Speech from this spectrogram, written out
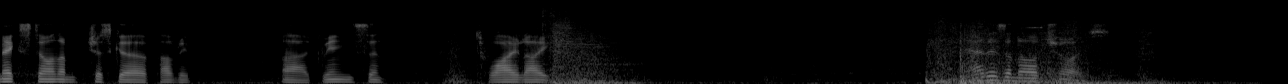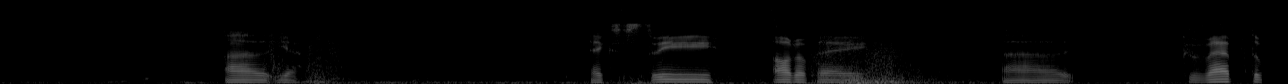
Next turn I'm just gonna probably uh Green Sun's, Twilight. That is an odd choice. Uh yeah. X is three, auto pay. Uh grab the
